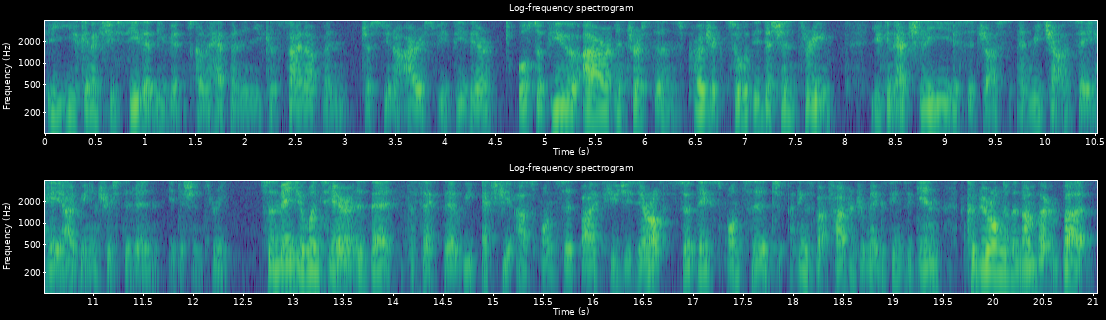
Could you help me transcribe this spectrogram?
you can actually see that the event's going to happen and you can sign up and just you know RSVP there. Also if you are interested in this project, so with edition 3 you can actually message us and reach out and say hey I'd be interested in edition 3. So the major ones here is that the fact that we actually are sponsored by Fuji Xerox, so they sponsored, I think it's about 500 magazines again. Could be wrong in the number, but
